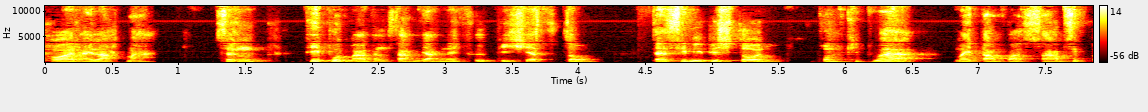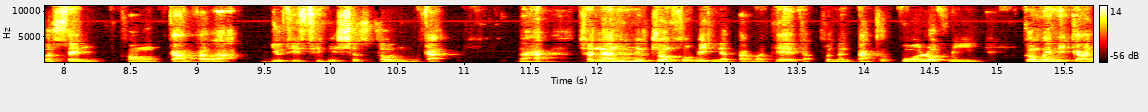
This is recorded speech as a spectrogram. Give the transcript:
พลอยหลายหลากมาก ซึ่งที่พูดมาทั้ง 3 อย่างนี่คือ precious stone แต่ซิมิพิชโตนผมคิดว่าไม่ต่ำกว่า 30%ของการตลาดอยู่ที่ซิมิพิชโตนเหมือนกันนะฮะฉะนั้นในช่วงโควิดเนี่ยต่างประเทศคนต่างๆก็กลัวโรคนี้ ก็ไม่มีการ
